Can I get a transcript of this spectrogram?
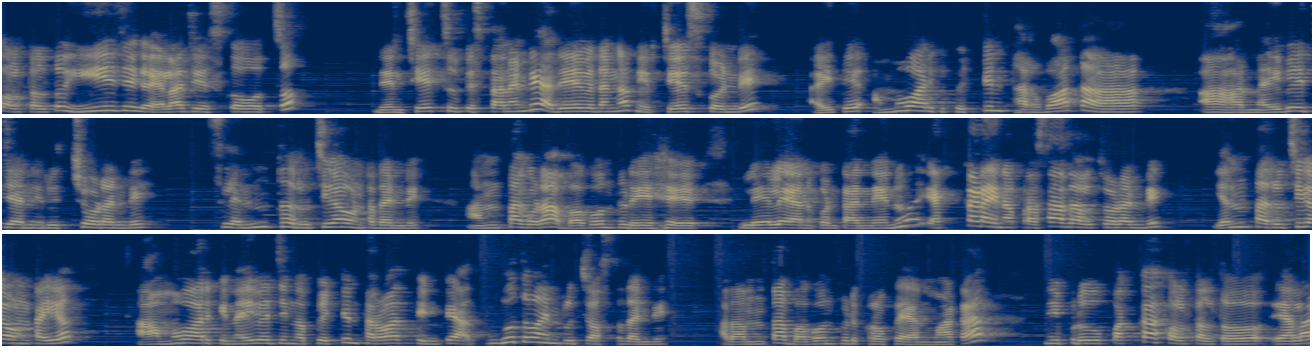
కొలతలతో ఈజీగా ఎలా చేసుకోవచ్చో నేను చేసి చూపిస్తానండి. అదే విధంగా మీరు చేసుకోండి. అయితే అమ్మవారికి పెట్టిన తర్వాత ఆ నైవేద్యాన్ని రుచి చూడండి. అసలు ఎంత రుచిగా ఉంటుందండి. అంతా కూడా భగవంతుడి లేలే అనుకుంటాను నేను. ఎక్కడైనా ప్రసాదాలు చూడండి. ఎంత రుచిగా ఉంటాయో ఆ అమ్మవారికి నైవేద్యంగా పెట్టిన తర్వాత తింటే అద్భుతమైన రుచి వస్తుందండి. అదంతా భగవంతుడి కృపే అన్నమాట. ఇప్పుడు పక్కా కొలతలతో ఎలా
